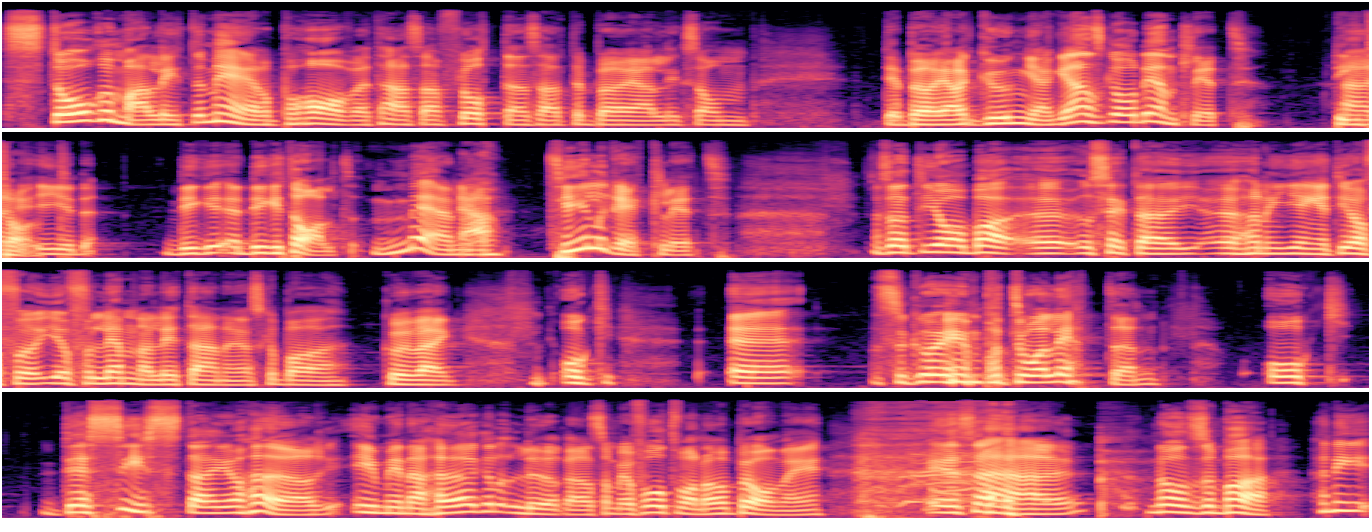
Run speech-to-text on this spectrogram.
storma lite mer på havet här, så här flotten, så att det börjar liksom, det börjar gunga ganska ordentligt. Digitalt. I, dig, digitalt. Men tillräckligt. Så att jag bara, uh, ursäkta eh, hörni gänget, jag får, jag får lämna lite här nu, jag ska bara gå iväg. Och eh, så går jag in på toaletten och det sista jag hör i mina hörlurar som jag fortfarande har på mig är så här, någon som bara, hörni,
